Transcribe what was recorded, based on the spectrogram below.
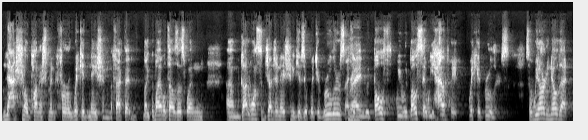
national punishment for a wicked nation. The fact that, like the Bible tells us, when um, God wants to judge a nation, He gives it wicked rulers. I Right. think we would both we would both say we have wicked rulers. So we already know that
